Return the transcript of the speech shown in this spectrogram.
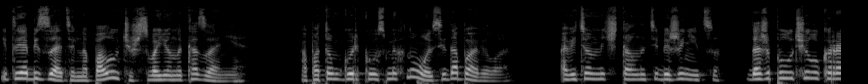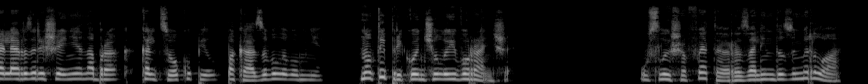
И ты обязательно получишь свое наказание. А потом горько усмехнулась и добавила. А ведь он мечтал на тебе жениться. Даже получил у короля разрешение на брак, кольцо купил, показывал его мне. Но ты прикончила его раньше. Услышав это, Розалинда замерла.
